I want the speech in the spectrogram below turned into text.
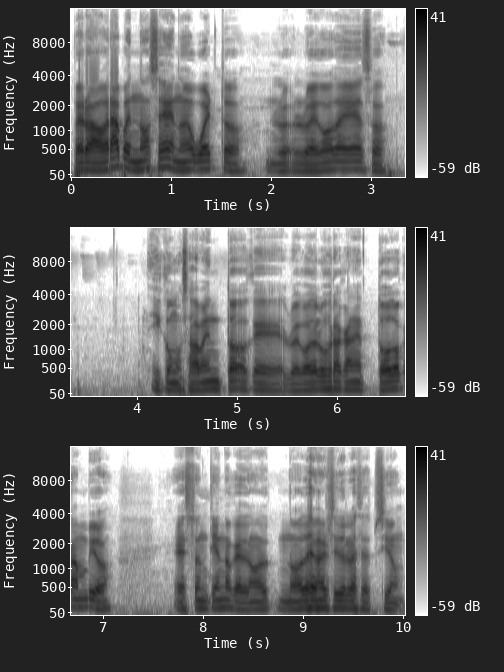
Pero ahora pues no sé, no he vuelto luego de eso. Y como saben todo que luego de los huracanes todo cambió, eso entiendo que no, no debe haber sido la excepción.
